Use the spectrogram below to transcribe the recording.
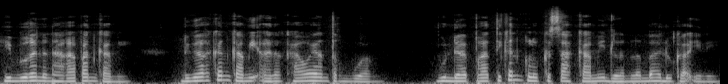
hiburan, dan harapan kami. Dengarkan kami anak Hawa yang terbuang. Bunda, perhatikan keluh kesah kami dalam lembah duka ini.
